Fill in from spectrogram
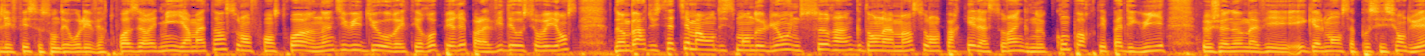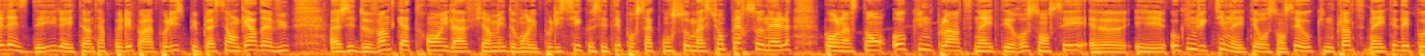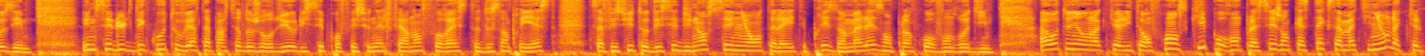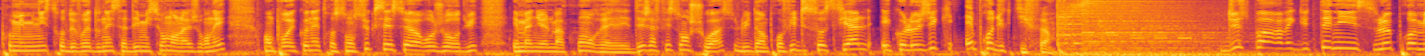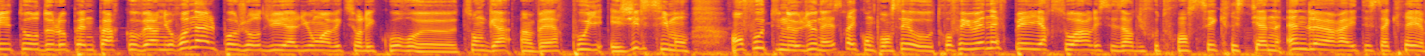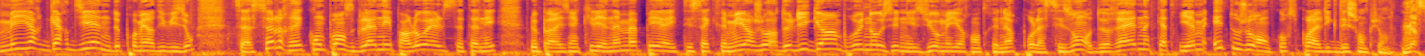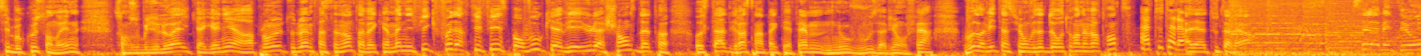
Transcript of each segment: Les faits se sont déroulés vers 3h30 hier matin. Selon France 3, un individu aurait été repéré par la vidéosurveillance d'un bar du 7e arrondissement de Lyon, une seringue dans la main. Selon le parquet, la seringue ne comportait pas d'aiguille. Le jeune homme avait également en sa possession du LSD. Il a été interpellé par la police puis placé en garde à vue. Âgé de 24 ans, il a affirmé devant les policiers que c'était pour sa consommation personnelle. Pour l'instant, aucune plainte n'a été recensée euh, et aucune victime n'a été recensée, aucune plainte n'a été déposée. Une cellule d'écoute ouverte à partir d'aujourd'hui au lycée professionnel Fernand Forest de Saint-Priest. Ça fait suite au décès d'une enseignante. Elle a été prise d'un malaise en plein cours vendredi. À retenir dans l'actualité en France, qui pour remplacer Jean Castex à Matignon, l'actuel Premier ministre devrait donner sa démission dans la journée. On pourrait connaître son successeur aujourd'hui. Emmanuel Macron aurait déjà fait son choix, celui d'un profil social, écologique et productif. Du sport avec du tennis, le premier tour de l'Open Park Auvergne-Rhône-Alpes aujourd'hui à Lyon avec sur les cours euh, Tsonga, Humbert, Pouille et Gilles Simon. En foot, une lyonnaise récompensée au trophée UNFP hier soir. Les Césars du foot français, Christiane Hendler a été sacrée meilleure gardienne de première division. Sa seule récompense glanée par l'OL cette année. Le Parisien Kylian Mbappé a été sacré meilleur joueur de Ligue 1. Bruno Genesio, meilleur entraîneur pour la saison de Rennes, quatrième et toujours en course pour la Ligue des Champions. Merci beaucoup Sandrine. Sans oublier l'OL qui a gagné, hein, rappelons-le tout de même face à Nantes avec un magnifique feu d'artifice pour vous qui aviez eu la chance d'être au stade grâce à Impact FM. Nous vous avions offert vos invitations. Vous êtes de retour à 9h30 À tout à l'heure. Allez, à tout à l'heure. C'est la météo.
